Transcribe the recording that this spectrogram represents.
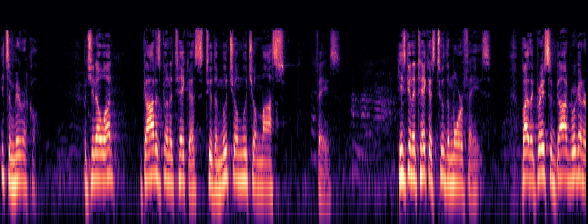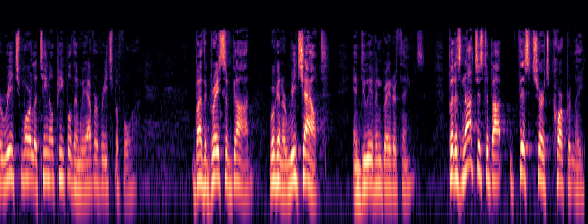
it's a miracle. But you know what? God is going to take us to the mucho, mucho más phase. He's going to take us to the more phase. By the grace of God, we're going to reach more Latino people than we ever reached before by the grace of God, we're going to reach out and do even greater things. But it's not just about this church corporately,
